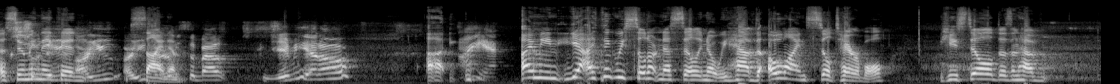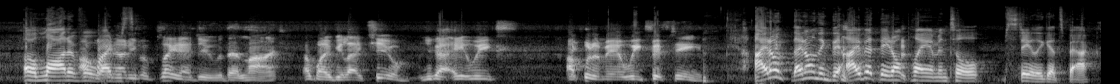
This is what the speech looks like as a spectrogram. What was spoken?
assuming So they do you- could Are you are you sign him. nervous about Jimmy at all? Uh, I am. I mean, yeah, I think we still don't necessarily know what we have. The O line's still terrible. He still doesn't have a lot of I wide not even play that dude with that line. I might be like, chill. You got eight weeks. I'll put him in week fifteen. I don't. I don't think that. I bet they don't play him until Staley gets back.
